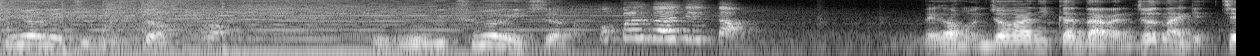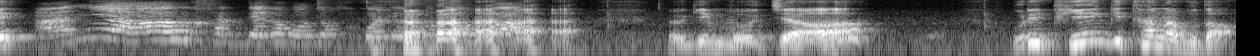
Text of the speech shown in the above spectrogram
투명해지고 있어. 여기, 여기 투명해지잖아. 어 빨리 가야 되겠다. 내가 먼저 가니까 난 안전하겠지? 아니야. 가- 내가 먼저 갖고 와야 돼. 오빠. 여긴 뭐죠? 우리 비행기 타나 보다.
